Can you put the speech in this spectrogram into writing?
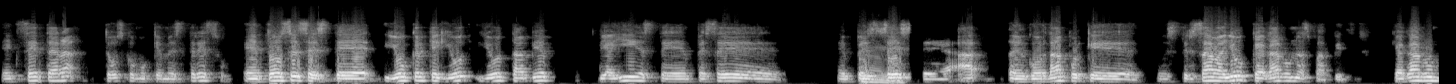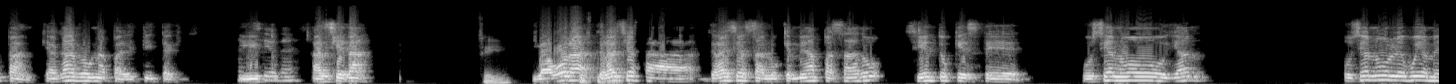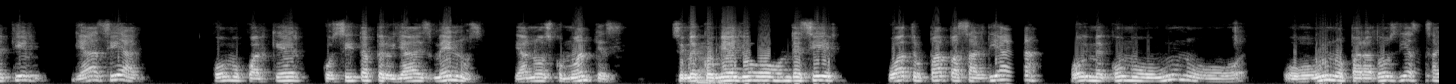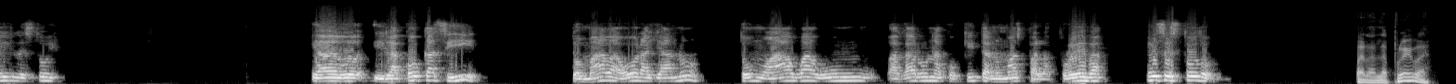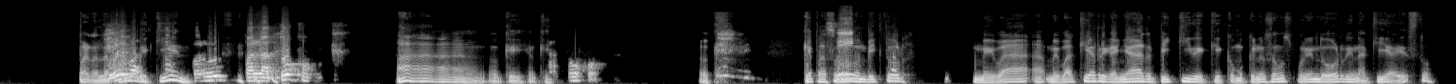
etcétera, entonces como que me estreso. Entonces, este, yo creo que yo, yo también de ahí, este, empecé, empecé, este, a engordar porque estresaba yo que agarro unas papitas, que agarro un pan, que agarro una paletita y ansiedad. ansiedad. Sí. Y ahora, gracias a, gracias a lo que me ha pasado, siento que este, o sea, no, ya, o sea, no le voy a mentir, ya sí, como cualquier cosita, pero ya es menos, ya no es como antes. Si me comía yo, decir, cuatro papas al día, hoy me como uno o, uno para dos días, ahí le estoy. Y, la coca sí, tomaba, ahora ya no. Tomo agua, un, agarro una coquita nomás para la prueba. Eso es todo. Para la prueba. ¿Para la prueba, de quién? Para, el antojo. Ah, ah, ah, ok, ok. Antojo. Ok. ¿Qué pasó, don Víctor? Me va, me va aquí a regañar Vicky de que como que no estamos poniendo orden aquí a esto.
